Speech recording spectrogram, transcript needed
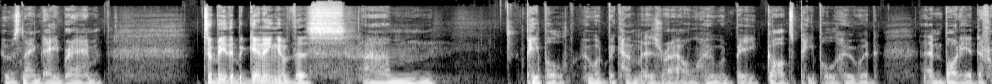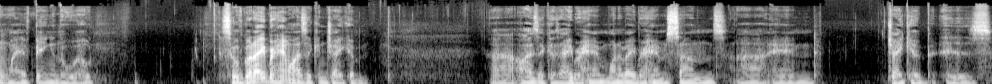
who was named Abram, to be the beginning of this um, people who would become Israel, who would be God's people, who would embody a different way of being in the world. So we've got Abraham, Isaac, and Jacob. Uh, Isaac is Abraham, one of Abraham's sons, uh, and Jacob is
